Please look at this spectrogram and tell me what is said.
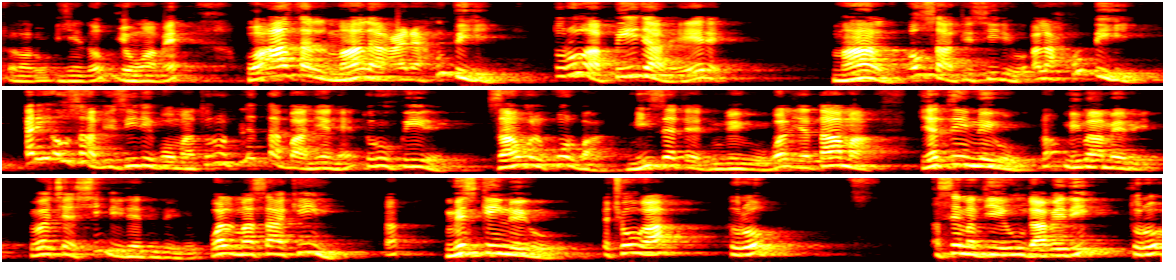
ကျွန်တော်တို့အရင်ဆုံးယုံရမယ်ဝါအသလ်မာလာအလာဟူဘီသူတို့ကပေးကြတယ်တဲ့မာလ်ဥစ္စာပစ္စည်းတွေကိုအလာဟူဘီ အဲ့ဒီဥစ္စာပစ္စည်းတွေပေါ်မှာသူတို့လက်သက်ပါလျက်နဲ့သူတို့ပေးတယ်ဇာဝလ်ကုရ်ဘာနီးစက်တဲ့လူတွေကိုဝလ်ယတာမာယတင်တွေကိုနော်မိဘမဲတွေလိုအပ်ချက်ရှိနေတဲ့သူတွေကိုဝလ်မဆာကင်းနော်မစ်ကင်းတွေကိုတချို့ကသူတို့အစင်မပြေဘူးဒါပေသည်သူတို့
